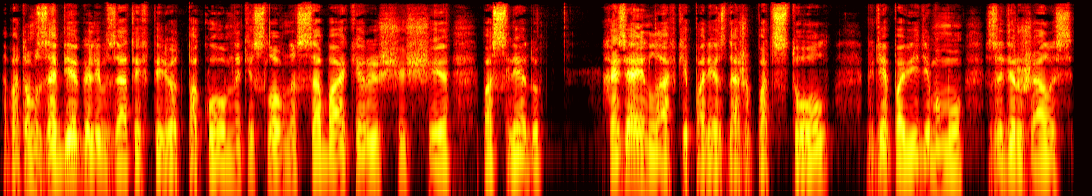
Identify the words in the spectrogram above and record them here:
а потом забегали взад и вперед по комнате, словно собаки, рыщущие по следу. Хозяин лавки полез даже под стол, где, по-видимому, задержалось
